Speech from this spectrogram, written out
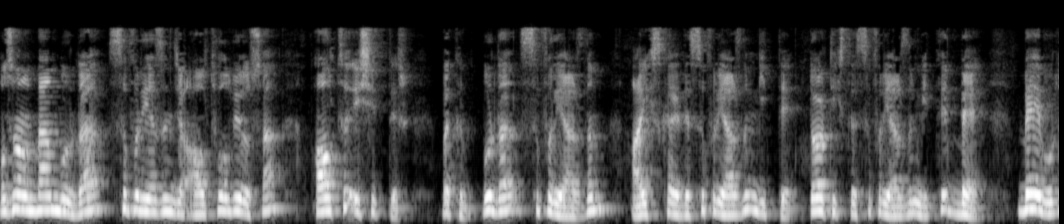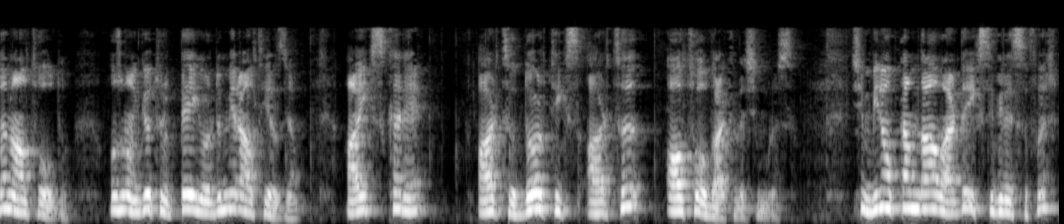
O zaman ben burada 0 yazınca 6 oluyorsa 6 eşittir. Bakın burada 0 yazdım. ax karede 0 yazdım gitti. 4x'te 0 yazdım gitti. b. b buradan 6 oldu. O zaman götürüp b gördüğüm yere 6 yazacağım. ax kare artı 4x artı 6 oldu arkadaşım burası. Şimdi bir noktam daha vardı. Eksi 1'e 0.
